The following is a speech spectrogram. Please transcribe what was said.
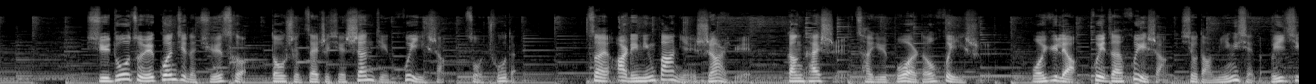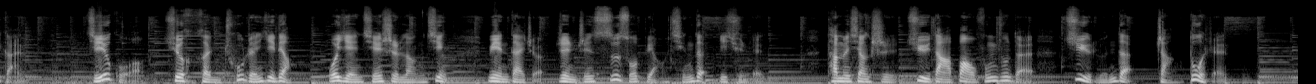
许多最为关键的决策都是在这些山顶会议上做出的。在二零零八年十二月刚开始参与博尔德会议时，我预料会在会上嗅到明显的危机感，结果却很出人意料。我眼前是冷静、面带着认真思索表情的一群人，他们像是巨大暴风中的巨轮的掌舵人。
